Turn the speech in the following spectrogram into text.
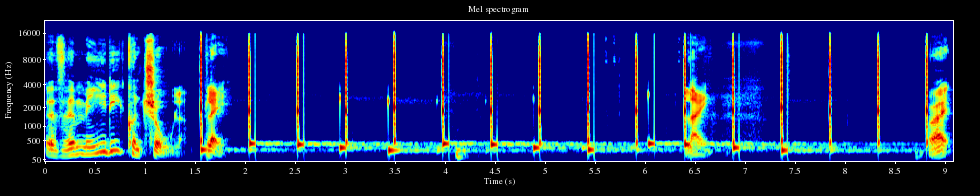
the MIDI controller. Play. Line. Right.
